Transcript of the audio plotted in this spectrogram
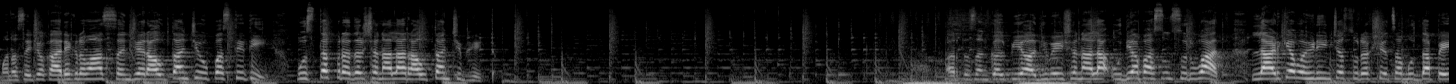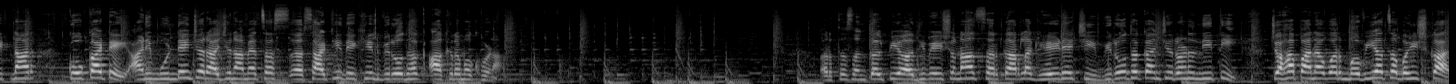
मनसेच्या कार्यक्रमात संजय राऊतांची उपस्थिती पुस्तक प्रदर्शनाला राऊतांची भेट. अर्थसंकल्पीय अधिवेशनाला उद्यापासून सुरुवात. लाडक्या बहिणींच्या सुरक्षेचा मुद्दा पेटणार कोकाटे आणि मुंडेंच्या राजीनाम्याचा साठी देखील विरोधक आक्रमक होणार. अर्थसंकल्पीय अधिवेशनात सरकारला घेण्याची विरोधकांची रणनीती चहापानावर मवियाचा बहिष्कार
